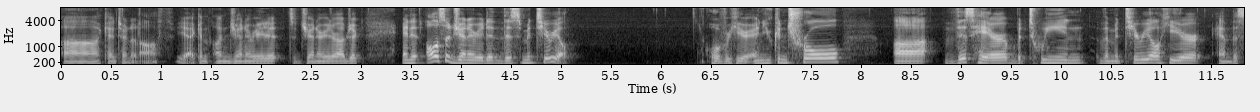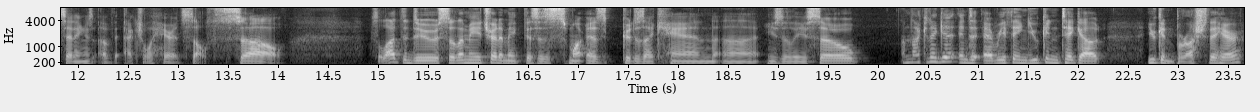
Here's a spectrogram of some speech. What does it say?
uh, can I turn it off? Yeah, I can ungenerate it. It's a generator object. And it also generated this material over here. And you control uh, this hair between the material here and the settings of the actual hair itself. So it's a lot to do. So let me try to make this as smart, as good as I can uh, easily. So I'm not going to get into everything. You can take out, you can brush the hair,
